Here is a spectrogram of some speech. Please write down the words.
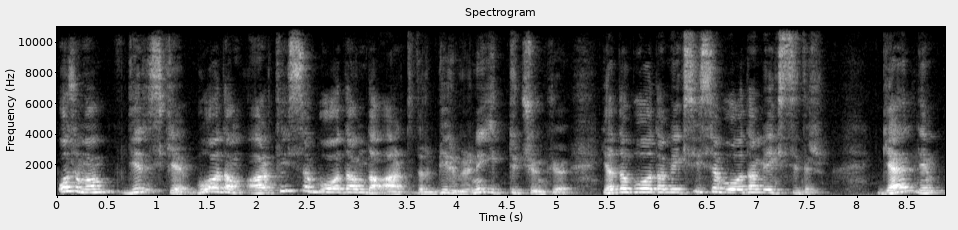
O zaman deriz ki bu adam artıysa bu adam da artıdır. Birbirini itti çünkü. Ya da bu adam eksiyse bu adam eksidir. Geldim.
